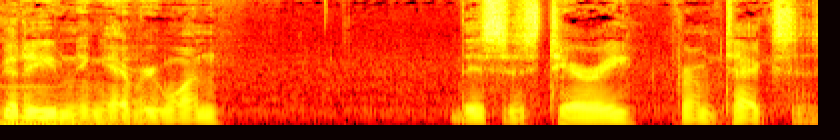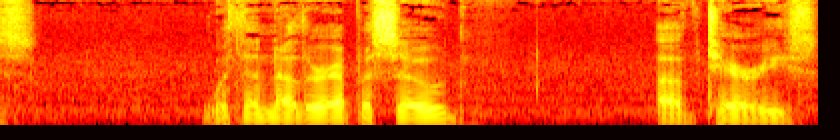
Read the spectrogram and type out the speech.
Good evening, everyone. This is Terry from Texas with another episode of Terry's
